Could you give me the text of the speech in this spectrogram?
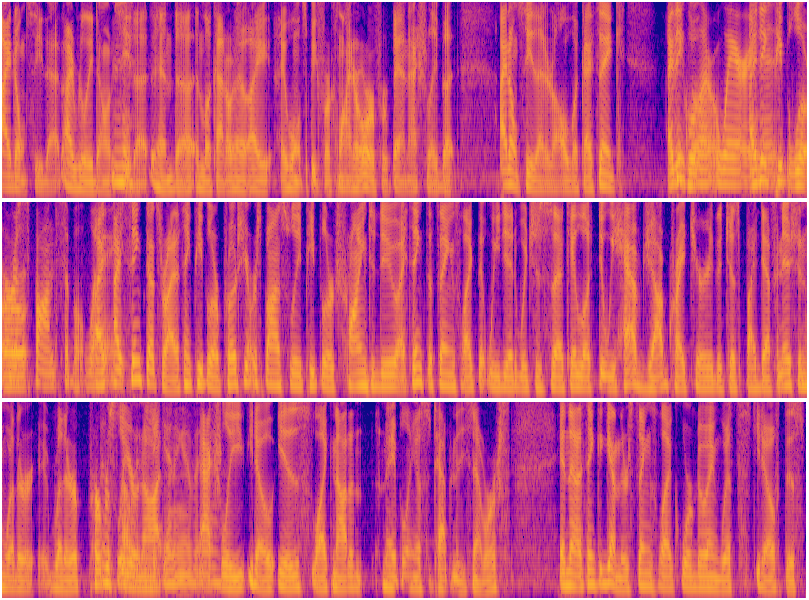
I don't see that. I really don't see that. And uh, and look, I don't know. I, I won't speak for Kleiner or for Ben actually, but I don't see that at all. Look, I think I think people are aware. I think people are responsible way. I, I, think that's right. I think people are approaching it responsibly. People are trying to do. I think the things like that we did, which is okay. Look, do we have job criteria that just by definition, whether whether purposely or not, it, actually yeah. you know is like not enabling us to tap into these networks? And then I think again, there's things like we're doing with you know this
